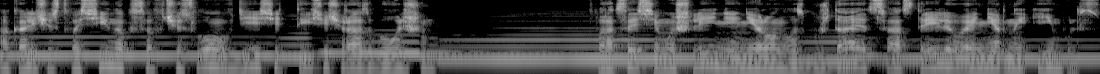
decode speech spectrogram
а количество синапсов числом в 10 тысяч раз большим. В процессе мышления нейрон возбуждается, отстреливая нервный импульс.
